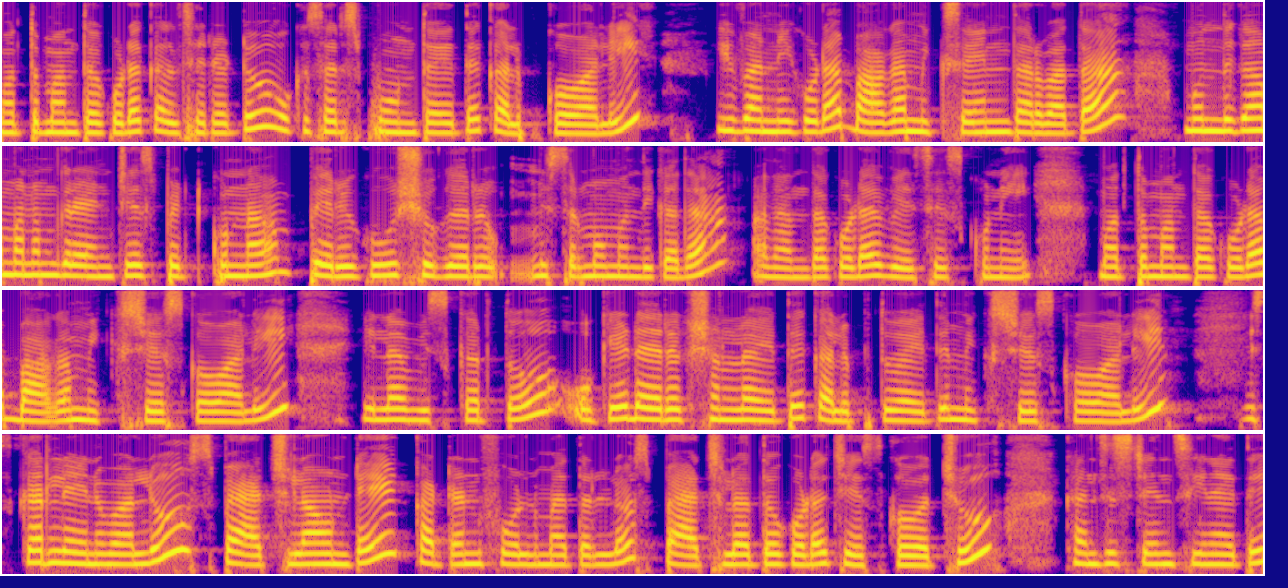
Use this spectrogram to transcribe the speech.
మొత్తం అంతా కూడా కలిసేటట్టు ఒకసారి స్పూన్తో అయితే కలుపుకోవాలి. ఇవన్నీ కూడా బాగా మిక్స్ అయిన తర్వాత ముందుగా మనం గ్రైండ్ చేసి పెట్టుకున్న పెరుగు షుగర్ మిశ్రమం ఉంది కదా అదంతా కూడా వేసేసుకుని మొత్తం అంతా కూడా బాగా మిక్స్ చేసుకోవాలి. ఇలా విస్కర్తో ఒకే డైరెక్షన్లో అయితే కలుపుతూ అయితే మిక్స్ చేసుకోవాలి. విస్కర్ లేని వాళ్ళు స్పాచ్లా ఉంటే కట్ అండ్ ఫోల్డ్ మెథడ్లో స్పాచ్లతో కూడా చేసుకోవచ్చు. కన్సిస్టెన్సీని అయితే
